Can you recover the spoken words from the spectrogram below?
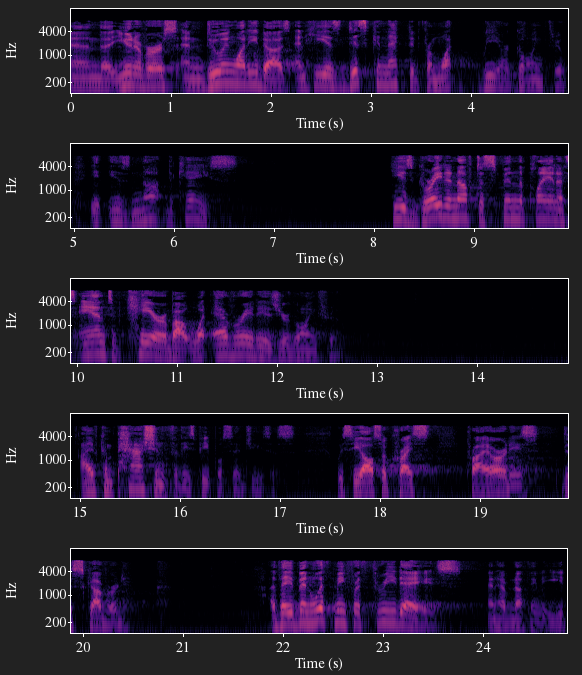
and the universe and doing what he does, and he is disconnected from what we are going through. It is not the case. He is great enough to spin the planets and to care about whatever it is you're going through. I have compassion for these people, said Jesus. We see also Christ's priorities discovered. They've been with me for three days and have nothing to eat.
